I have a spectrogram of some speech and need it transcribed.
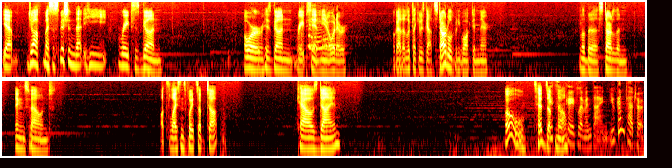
Yeah, Joff, my suspicion that he rapes his gun. Or his gun rapes him, you know, whatever. Oh god, that looked like he was got startled when he walked in there. A little bit of startling things found. Lots of license plates up top. Cows dying. Oh, its head's up it's now. okay, Clementine. You can pet her.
